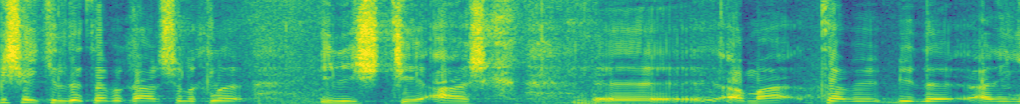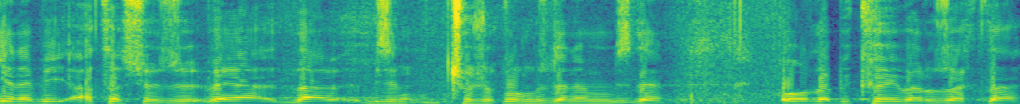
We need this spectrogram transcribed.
bir şekilde tabii karşılıklı ilişki, aşk e, ama tabii bir de hani gene bir atasözü veya daha bizim çocukluğumuz dönemimizde orada bir köy var uzakta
